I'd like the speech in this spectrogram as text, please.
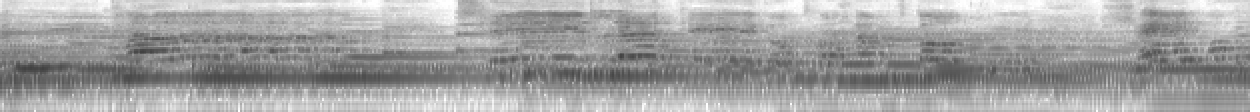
pytam? Czy dlatego kocham w tobie, że pochwala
